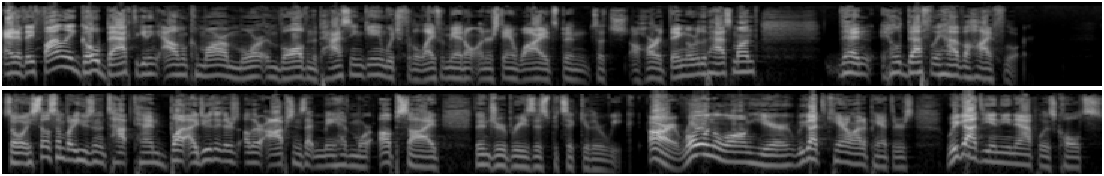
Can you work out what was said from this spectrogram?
And if they finally go back to getting Alvin Kamara more involved in the passing game, which for the life of me I don't understand why it's been such a hard thing over the past month, then he'll definitely have a high floor. So he's still somebody who's in the top 10, but I do think there's other options that may have more upside than Drew Brees this particular week. All right, rolling along here. We got the Carolina Panthers. We got the Indianapolis Colts.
